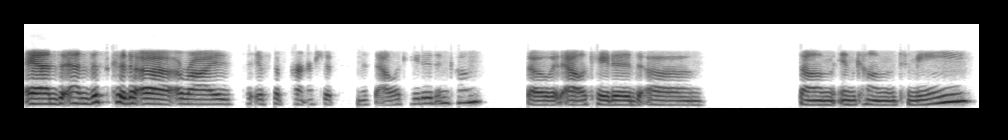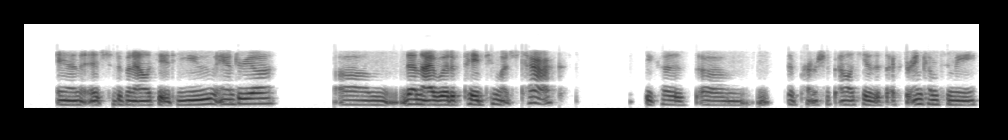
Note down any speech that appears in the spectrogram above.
And and this could uh, arise if the partnership misallocated income. So it allocated um, some income to me, and it should have been allocated to you, Andrea. Um, then I would have paid too much tax, because um, the partnership allocated this extra income to me.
